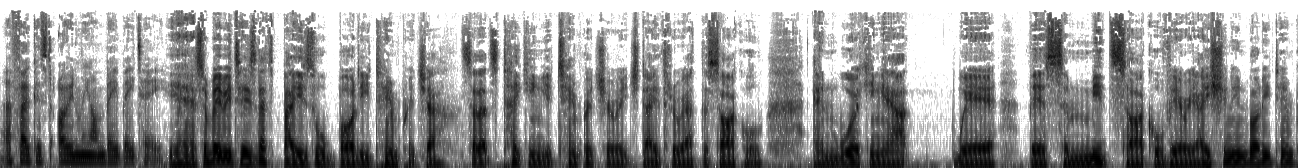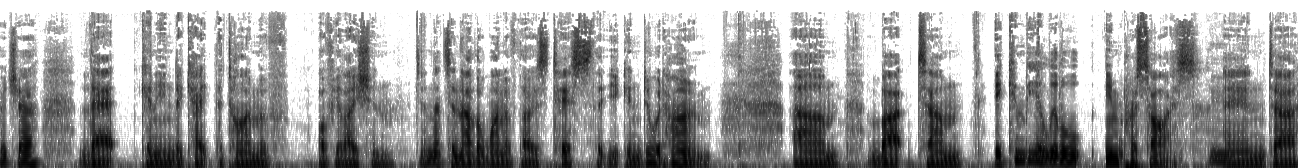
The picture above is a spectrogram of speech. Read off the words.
are focused only on BBT. Yeah, so BBT is that's basal body temperature. So that's taking your temperature each day throughout the cycle and working out where there's some mid cycle variation in body temperature that can indicate the time of ovulation. And that's another one of those tests that you can do at home. Um, but um, it can be a little imprecise and uh,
